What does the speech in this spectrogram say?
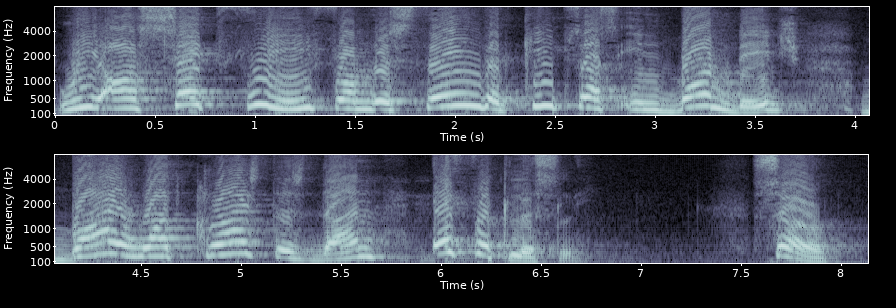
we are set free from this thing that keeps us in bondage by what Christ has done effortlessly. So,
